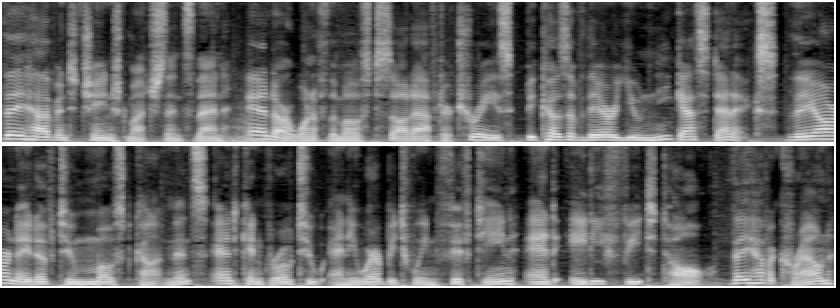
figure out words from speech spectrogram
they haven't changed much since then, and are one of the most sought after trees because of their unique aesthetics. They are native to most continents and can grow to anywhere between 15 and 80 feet tall. They have a crown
